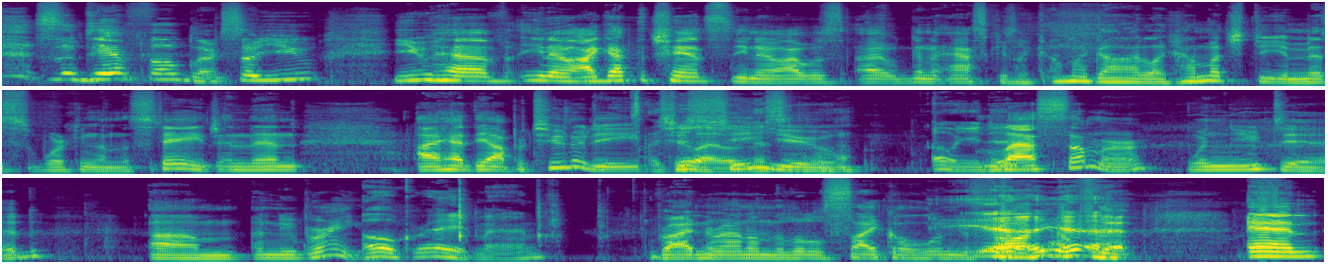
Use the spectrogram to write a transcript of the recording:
So Dan Fogler, so you you have, you know, I got the chance, you know, I was I was gonna ask you like, oh my god, like how much do you miss working on the stage? And then I had the opportunity I to do, see miss it a you. Oh, you did. last summer when you did um, a new brain. oh, great, man. riding around on the little cycle in the Yeah, yeah. outfit. And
